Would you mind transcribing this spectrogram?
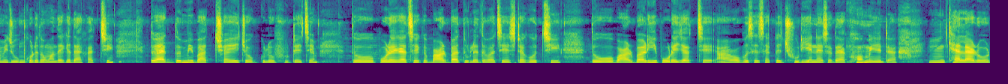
আমি জুম করে তোমাদেরকে দেখাচ্ছি। তো একদমই বাচ্চা এই চোখগুলো ফুটেছে। তো পড়ে গেছে বারবার তুলে দেওয়ার চেষ্টা করছি। তো বারবারই পড়ে যাচ্ছে। আর অবশেষে একটা ঝুড়ি এনেছে, দেখো মেয়েটা খেলার ওর।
